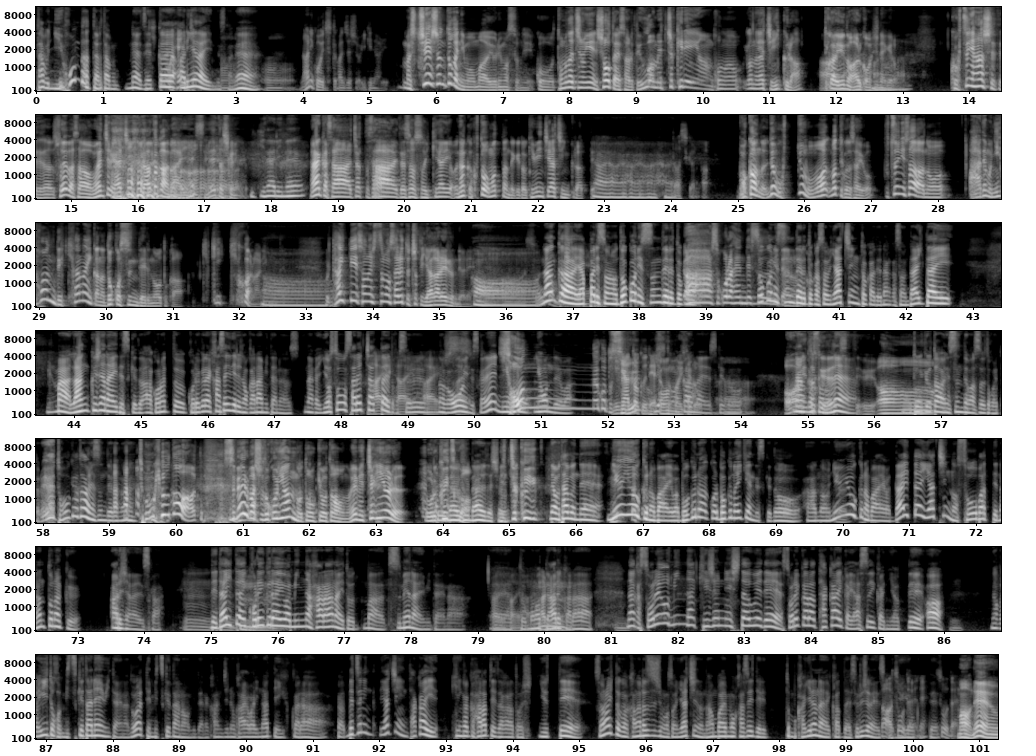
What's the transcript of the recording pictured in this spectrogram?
多分日本だったら多分ね、絶対ありえないんですかね。うんうん何こいつって感じでしょ、いきなり。まあ、シチュエーションとかにもまあよりますよね。こう、友達の家に招待されて、うわ、めっちゃ綺麗やん。この、この家賃いくら？とかいうのはあるかもしれないけどあこう普通に話してて、そういえばさ、お前んちの家賃いくらとかはないですね、確かに。ーいきなりね。なんかさ、ちょっとさ、そうそう、いきなり、なんかふと思ったんだけど、君んち家賃いくらって。はいはいはいはいはい。確かに。わかんない。でも、でも、ま、待ってくださいよ。普通にさ、あの、あ、でも日本で聞かないかな、どこ住んでるのとか。聞き、聞くかな日本大抵その質問されるとちょっと嫌がれるんだよね。あそうかもねーなんかやっぱりそのどこに住んでるとかああー、そこら辺です。どこに住んでるとか。かその家賃とかでなんかその大体まあランクじゃないですけどあこの人これぐらい稼いでるのかなみたいななんか予想されちゃったりとかするはいはいはいのが多いんですかね日そ本ん日本では。なことする？港区ですわかんないけど。わかんないですけどあなんかそのね東京タワーに住んでますとか言ったら、え、東京タワーに住んでるの？東京タワーって住める場所どこにあんの？東京タワーの。え、めっちゃ気になる。俺食いつくなるわ。なるでしょめっ。ちゃ食い、でも多分ね、ニューヨークの場合は、僕の、これ僕の意見ですけど、あの、ニューヨークの場合は、大体家賃の相場ってなんとなくあるじゃないですか。で、大体これぐらいはみんな払わないと、まあ、住めないみたいな、えーとものってあるから、なんかかそれをみんな基準にした上で、それから高いか安いかによって、あうん、なんかいいとこ見つけたねみたいな、どうやって見つけたのみたいな感じの会話になっていくから、別に家賃高い金額払ってたからとし言って、その人が必ずしもその家賃の何倍も稼いでるとも限らないかったりするじゃないですか、あそうだよね。そうだよね。まあね、う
